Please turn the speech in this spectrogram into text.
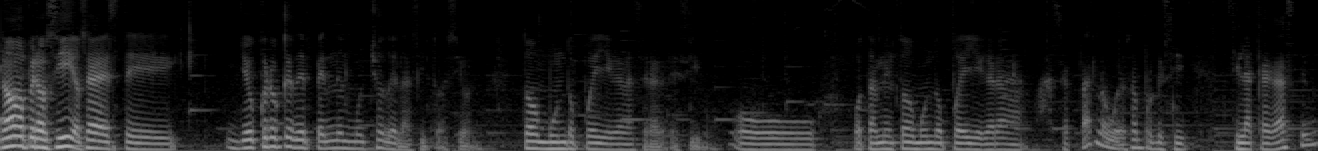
no, pero sí, o sea, este, yo creo que depende mucho de la situación. Todo mundo puede llegar a ser agresivo. O, o también todo mundo puede llegar a aceptarlo, güey. O sea, porque si, si la cagaste, güey,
